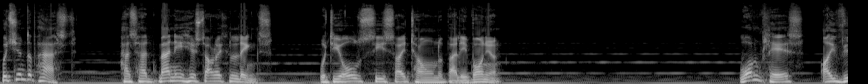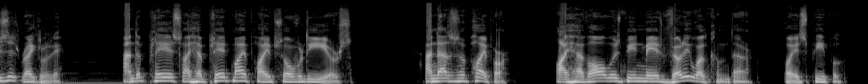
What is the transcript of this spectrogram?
which in the past has had many historical links with the old seaside town of Ballybunion. One place I visit regularly, and a place I have played my pipes over the years, and as a piper, I have always been made very welcome there by its people.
